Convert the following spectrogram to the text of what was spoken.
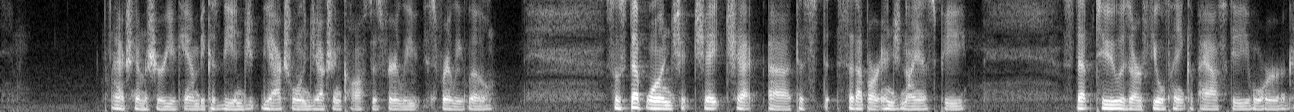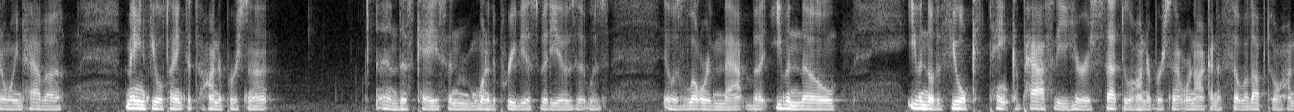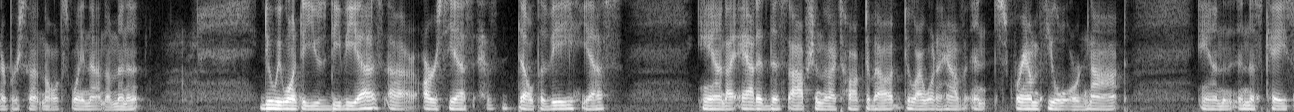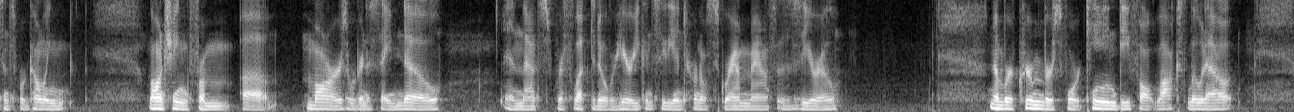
Actually, I'm sure you can because the the actual injection cost is fairly is fairly low. So step one, check, check uh, to set up our engine ISP. Step two is our fuel tank capacity. We're going to have a main fuel tank that's 100% in this case in one of the previous videos it was it was lower than that. But even though even though the fuel tank capacity here is set to 100% we're not going to fill it up to 100% and I'll explain that in a minute. Do we want to use DVS uh, RCS as delta V? Yes. And I added this option that I talked about. Do I want to have an scram fuel or not? And in this case since we're going launching from uh, Mars we're going to say no and that's reflected over here. You can see the internal scram mass is zero. Number of crew members 14, default LOX loadout.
